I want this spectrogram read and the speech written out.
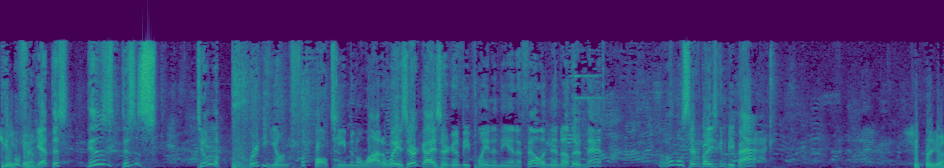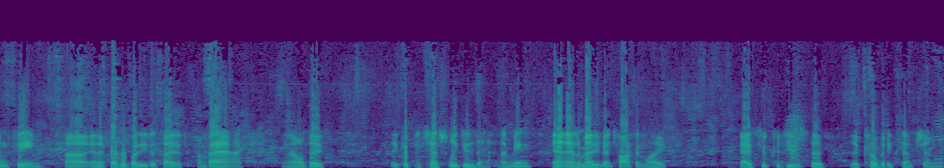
People week, yeah. forget this. This is this is still a pretty young football team in a lot of ways. There are guys that are going to be playing in the NFL, and then other than that, almost everybody's going to be back. super young team, uh, and if everybody decided to come back, you know, they they could potentially do that. I mean, and, and I'm not even talking like guys who could use the the COVID exemption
